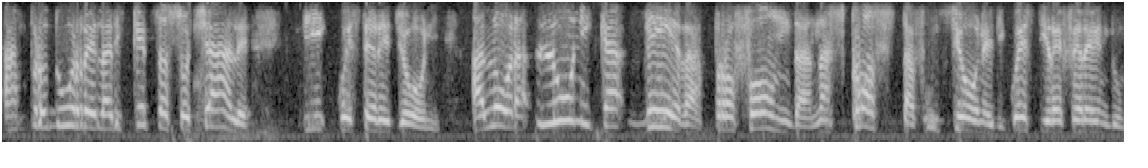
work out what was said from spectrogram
a produrre la ricchezza sociale di queste regioni. Allora l'unica vera, profonda, nascosta funzione di questi referendum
